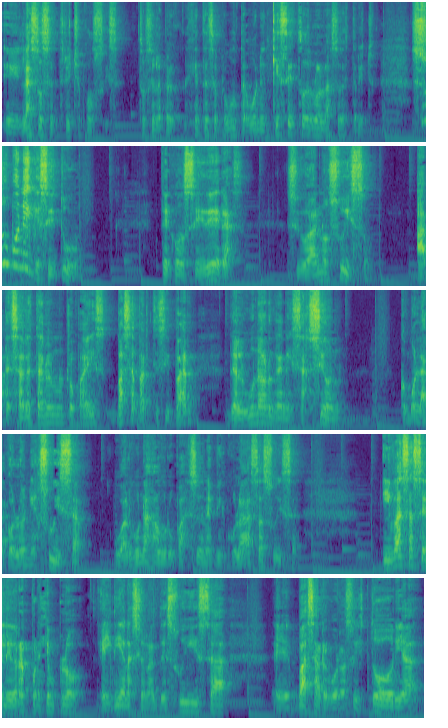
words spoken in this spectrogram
eh, lazos estrechos con Suiza. Entonces la gente se pregunta, bueno, ¿qué es esto de los lazos estrechos? Se supone que si tú te consideras ciudadano suizo, a pesar de estar en otro país, vas a participar de alguna organización como la Colonia Suiza o algunas agrupaciones vinculadas a Suiza, y vas a celebrar, por ejemplo, el Día Nacional de Suiza, eh, vas a recordar su historia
